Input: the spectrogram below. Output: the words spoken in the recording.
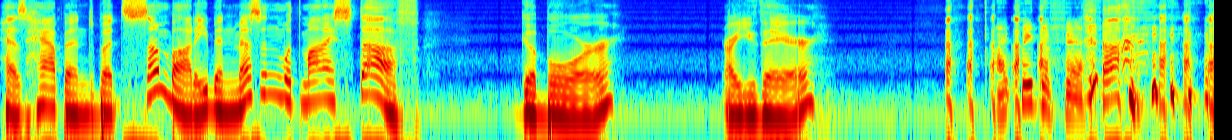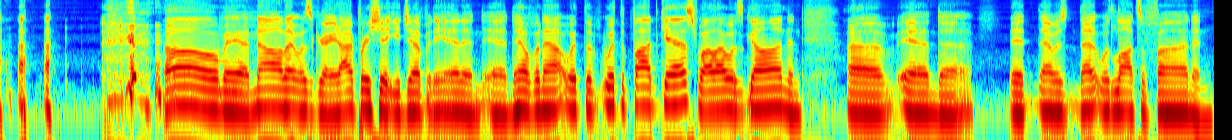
has happened, but somebody been messing with my stuff. Gabor, are you there? I plead the fifth. oh man, no, that was great. I appreciate you jumping in and, and helping out with the with the podcast while I was gone, and uh, and uh, it that was that was lots of fun, and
